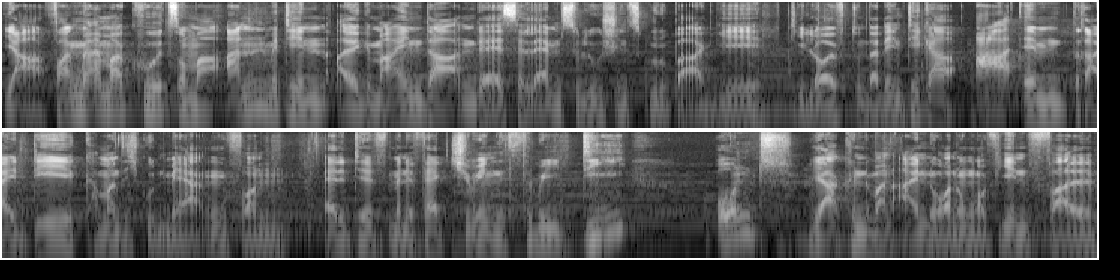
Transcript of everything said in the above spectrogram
Ja, fangen wir einmal kurz nochmal an mit den allgemeinen Daten der SLM Solutions Group AG. Die läuft unter den Ticker AM3D, kann man sich gut merken, von Additive Manufacturing 3D. Und ja, könnte man Einordnung auf jeden Fall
